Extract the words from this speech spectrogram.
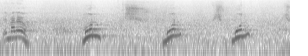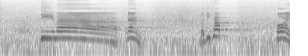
เดินมาเร็วหมุนหมุนหมุนดีมาก นั่งสวัสดีครับคอย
